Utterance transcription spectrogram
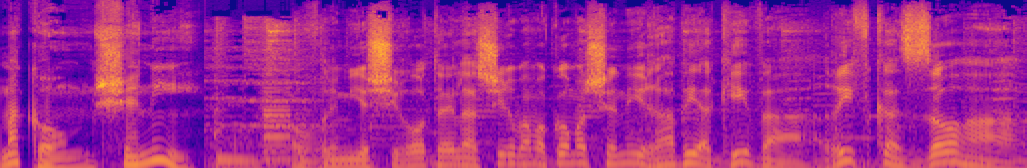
מקום שני. עוברים ישירות אל השיר במקום השני, רבי עקיבא, רבקה זוהר.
